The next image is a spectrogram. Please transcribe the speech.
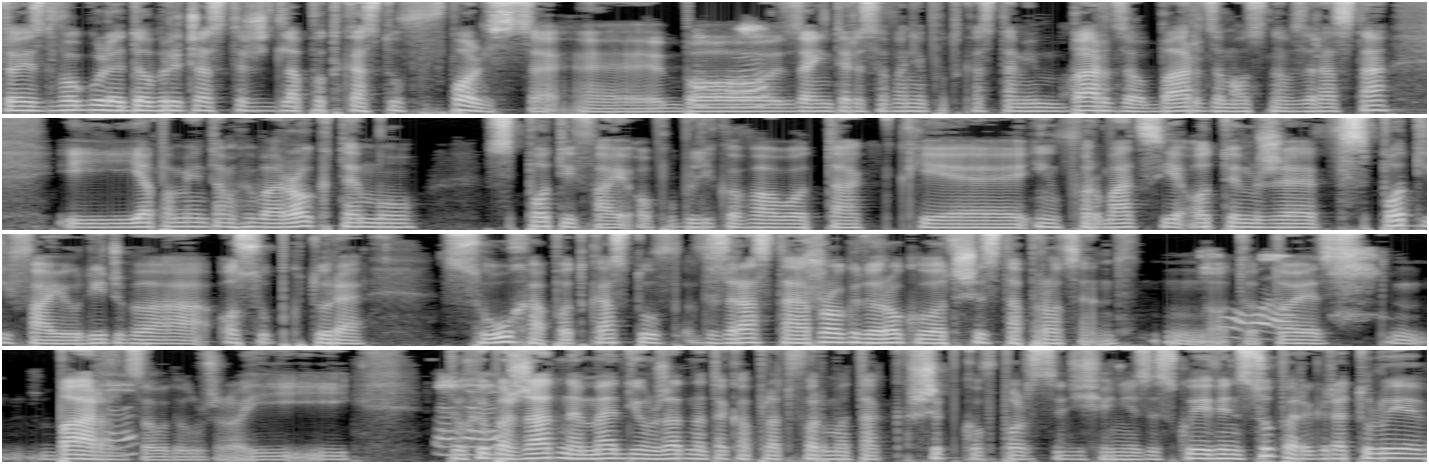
to jest w ogóle dobry czas też dla podcastów w Polsce, e, bo mhm. zainteresowanie podcastami bardzo, bardzo mocno wzrasta i ja pamiętam chyba rok temu Spotify opublikowało takie informacje o tym, że w Spotify'u liczba osób, które słucha podcastów wzrasta rok do roku o 300%. No to, to jest bardzo mhm. dużo i, i to mhm. chyba żadne medium, żadna taka platforma tak szybko w Polsce dzisiaj nie zyskuje, więc super, gratuluję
